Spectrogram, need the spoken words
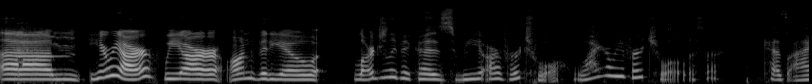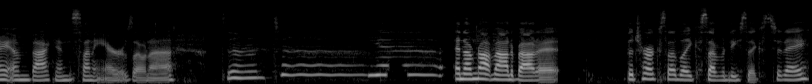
um, here we are. We are on video largely because we are virtual. Why are we virtual, Alyssa? Because I am back in sunny Arizona. Dun, dun. Yeah. And I'm not mad about it. The truck said like 76 today.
